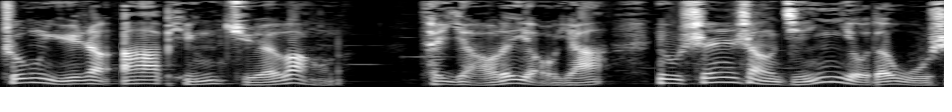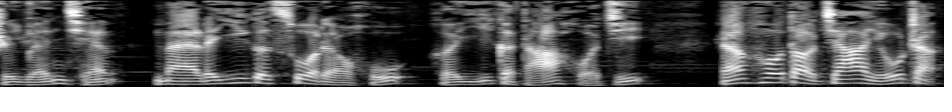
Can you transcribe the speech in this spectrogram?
终于让阿平绝望了。他咬了咬牙，用身上仅有的五十元钱买了一个塑料壶和一个打火机，然后到加油站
